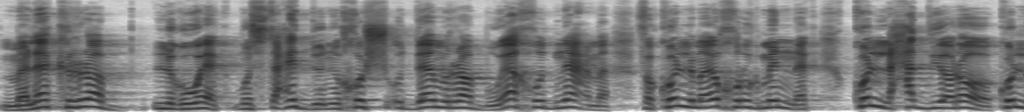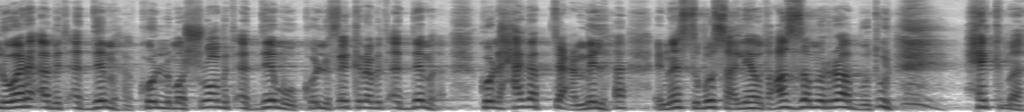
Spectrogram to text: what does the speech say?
ملاك الرب اللي جواك مستعد إنه يخش قدام الرب وياخد نعمة فكل ما يخرج منك كل حد يراه كل ورقة بتقدمها كل مشروع بتقدمه كل فكرة بتقدمها كل حاجة بتعملها الناس تبص عليها وتعظم الرب وتقول حكمة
